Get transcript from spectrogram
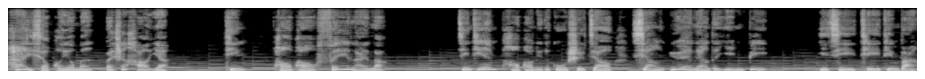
嗨，小朋友们，晚上好呀！听，泡泡飞来了。今天泡泡里的故事叫《像月亮的银币》，一起听一听吧。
